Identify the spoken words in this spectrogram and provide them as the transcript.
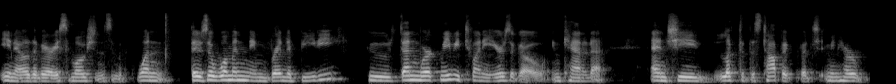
you know the various emotions and one there's a woman named brenda beatty who's done work maybe 20 years ago in canada and she looked at this topic but i mean her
